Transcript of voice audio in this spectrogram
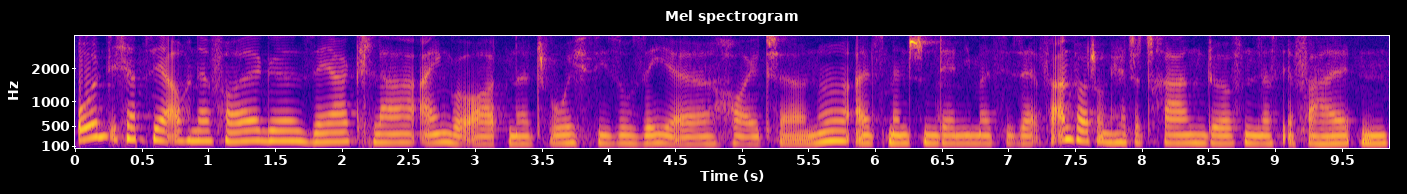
und ich habe sie ja auch in der Folge sehr klar eingeordnet, wo ich sie so sehe heute, ne? als Menschen, der niemals diese Verantwortung hätte tragen dürfen, dass ihr Verhalten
